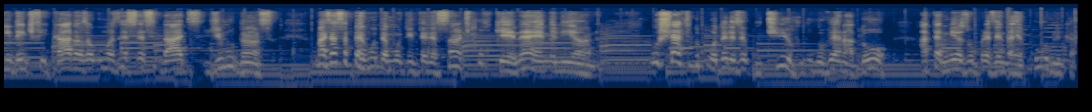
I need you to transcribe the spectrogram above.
identificadas algumas necessidades de mudança. Mas essa pergunta é muito interessante, por quê, né, Emiliana? O chefe do Poder Executivo, o governador, até mesmo o presidente da República,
